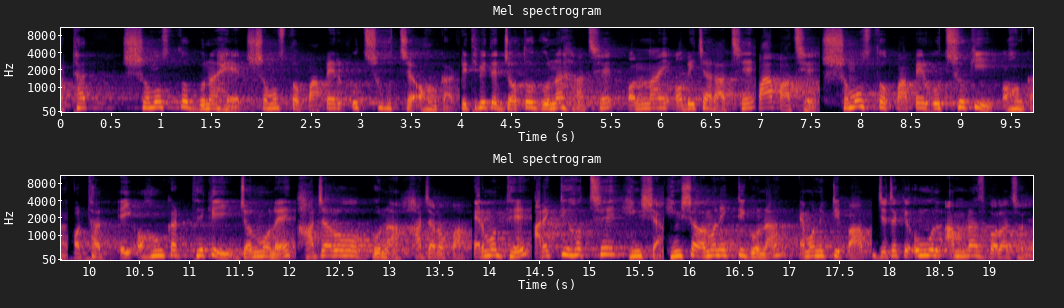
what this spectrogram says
অর্থাৎ সমস্ত গুনাহের, সমস্ত পাপের উৎস হচ্ছে অহংকার। পৃথিবীতে যত গুনাহ আছে, অন্যায়, অবিচার আছে, পাপ আছে, সমস্ত পাপের উৎস কি? অহংকার। অর্থাৎ এই অহংকার থেকেই জন্ম নেয় হাজারো গুনাহ, হাজারো পাপ। এর মধ্যে আরেকটি হচ্ছে হিংসা। হিংসা এমন একটি গুনাহ, এমন একটি পাপ যেটাকে উম্মুল আমরাজ বলা চলে।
